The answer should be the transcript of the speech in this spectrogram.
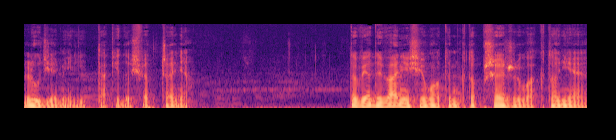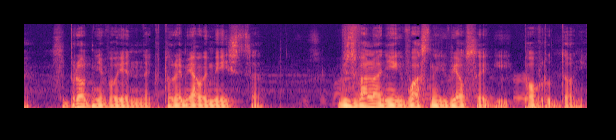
Ludzie mieli takie doświadczenia. Dowiadywanie się o tym, kto przeżył, a kto nie, zbrodnie wojenne, które miały miejsce, wyzwalanie ich własnych wiosek i powrót do nich.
